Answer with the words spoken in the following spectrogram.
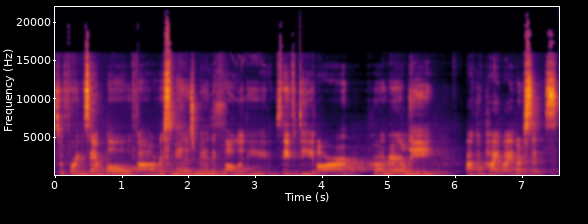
So, for example, uh, risk management and quality and safety are primarily occupied by nurses.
